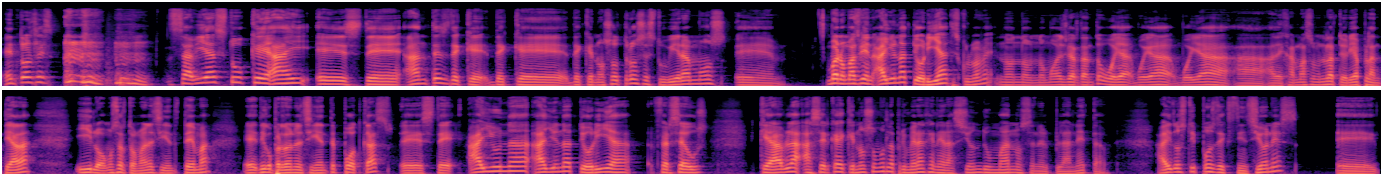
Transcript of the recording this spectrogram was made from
Entonces, ¿sabías tú que hay, este, antes de que, de que, de que nosotros estuviéramos, eh, bueno, más bien, hay una teoría, discúlpame, no, no, no me voy a desviar tanto, voy a, voy a, voy a, a- dejar más o menos la teoría planteada y lo vamos a retomar en el siguiente tema, eh, digo, perdón, en el siguiente podcast, este, hay una, hay una teoría, Ferseus, que habla acerca de que no somos la primera generación de humanos en el planeta. Hay dos tipos de extinciones, eh,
